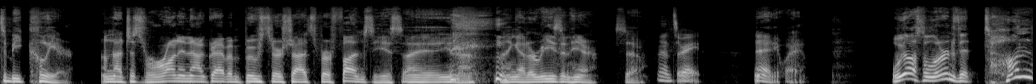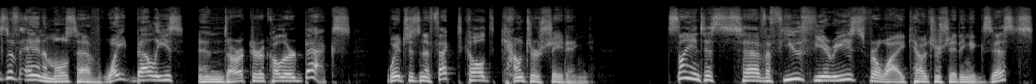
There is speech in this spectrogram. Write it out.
To be clear, I'm not just running out grabbing booster shots for funsies. I, you know, I got a reason here. So that's right. Anyway, we also learned that tons of animals have white bellies and darker colored backs, which is an effect called countershading. Scientists have a few theories for why countershading exists.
